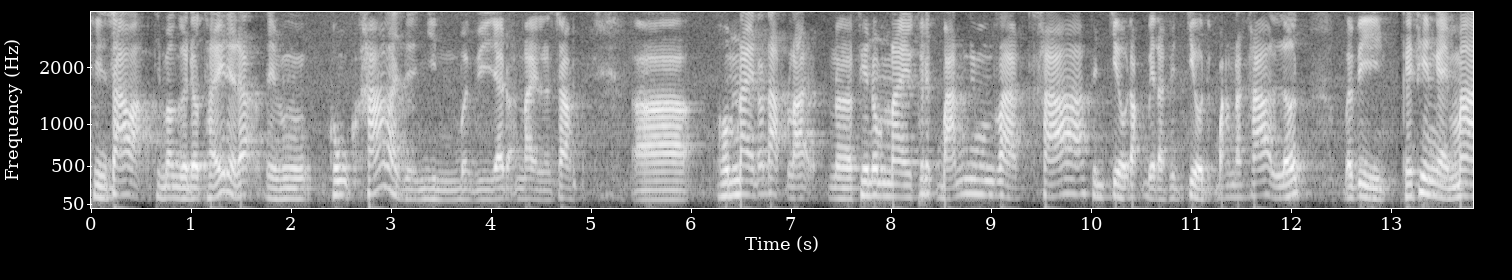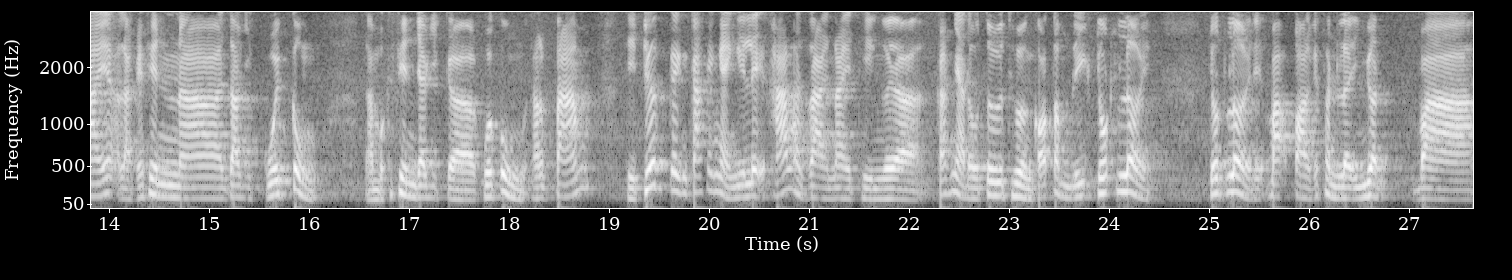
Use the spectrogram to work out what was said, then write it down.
thì sao ạ? Thì mọi người đều thấy rồi đó thì cũng khá là dễ nhìn bởi vì giai đoạn này là sao? À, hôm nay nó đạp lại à, phiên hôm nay cái được bán ra khá phiên chiều đặc biệt là phiên chiều được bán ra khá là lớn bởi vì cái phiên ngày mai ấy, là cái phiên uh, giao dịch cuối cùng là một cái phiên giao dịch uh, cuối cùng của tháng 8 thì trước cái, các cái ngày nghỉ lễ khá là dài này thì người uh, các nhà đầu tư thường có tâm lý chốt lời chốt lời để bảo toàn cái phần lợi nhuận và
